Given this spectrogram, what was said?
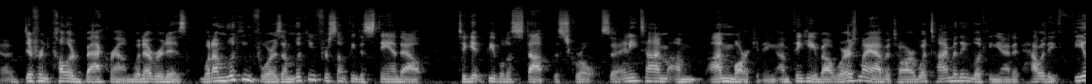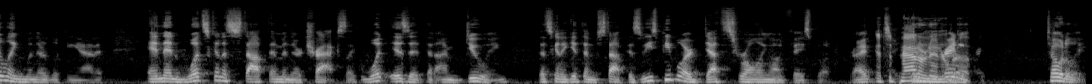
a different colored background, whatever it is. What I'm looking for is I'm looking for something to stand out to get people to stop the scroll. So anytime I'm I'm marketing, I'm thinking about where's my avatar, what time are they looking at it, how are they feeling when they're looking at it, and then what's going to stop them in their tracks? Like what is it that I'm doing that's going to get them to stop? Because these people are death scrolling on Facebook, right? It's a pattern They're interrupt. Totally.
